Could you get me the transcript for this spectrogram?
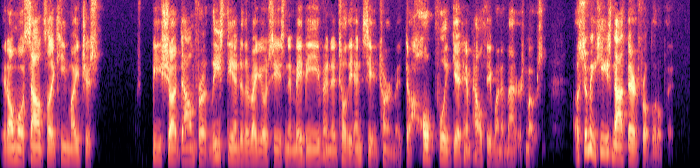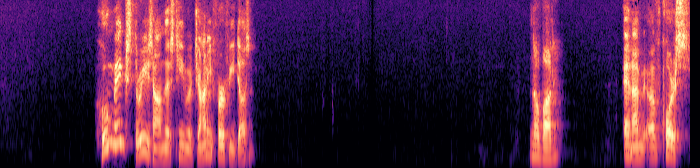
It almost sounds like he might just be shut down for at least the end of the regular season and maybe even until the NCAA tournament to hopefully get him healthy when it matters most. Assuming he's not there for a little bit. Who makes threes on this team if Johnny Furphy doesn't? Nobody. And I'm of course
